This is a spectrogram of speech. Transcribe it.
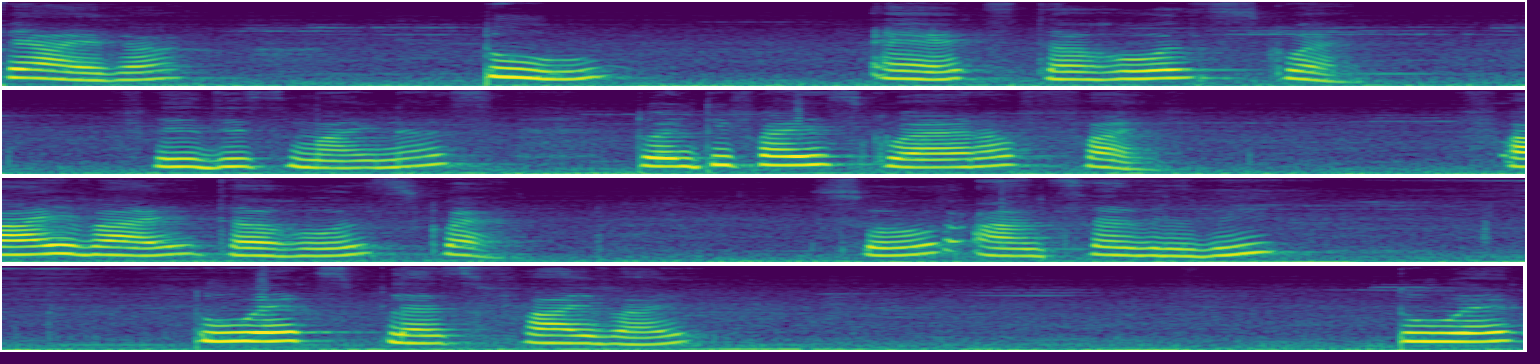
पे आएगा 2x the whole square. फिर this minus 25 square of 5 5y the whole square. So answer will be 2x plus 5y 2x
